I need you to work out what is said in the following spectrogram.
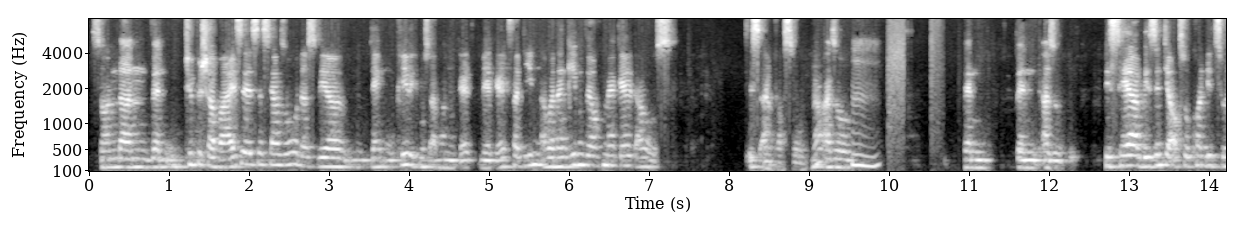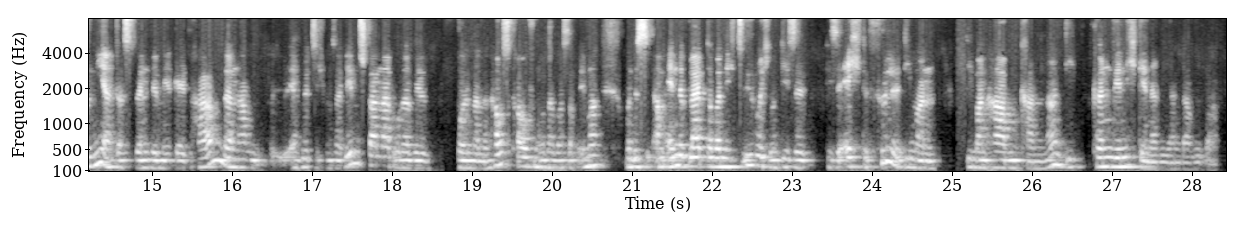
Sondern wenn typischerweise ist es ja so, dass wir denken, okay, ich muss einfach nur Geld, mehr Geld verdienen, aber dann geben wir auch mehr Geld aus. Ist einfach so. Ne? Also mhm. wenn, wenn, also bisher, wir sind ja auch so konditioniert, dass wenn wir mehr Geld haben, dann haben, erhöht sich unser Lebensstandard oder wir wollen dann ein Haus kaufen oder was auch immer. Und es, am Ende bleibt aber nichts übrig. Und diese, diese echte Fülle, die man, die man haben kann, ne, die können wir nicht generieren darüber.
